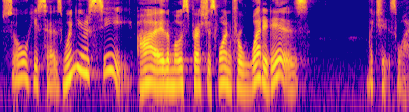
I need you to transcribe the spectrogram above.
So he says, when you see I, the most precious one, for what it is, which is what?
